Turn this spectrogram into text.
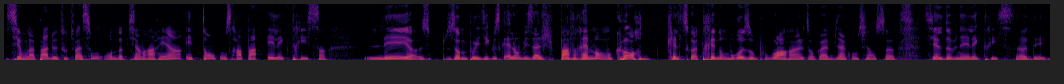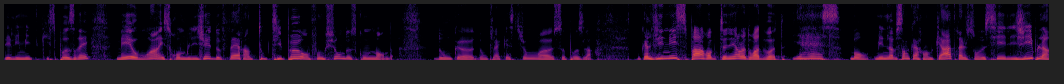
si on l'a pas, de toute façon, on n'obtiendra rien. Et tant qu'on ne sera pas électrice, les euh, hommes politiques, parce qu'elles n'envisagent pas vraiment encore qu'elles soient très nombreuses au pouvoir. Hein. Elles ont quand même bien conscience, euh, si elles devenaient électrices, euh, des, limites qui se poseraient. Mais au moins, ils seront obligés de faire un tout petit peu en fonction de ce qu'on demande. Donc, donc la question se pose là. Donc elles finissent par obtenir le droit de vote. Yes Bon, 1944, elles sont aussi éligibles,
